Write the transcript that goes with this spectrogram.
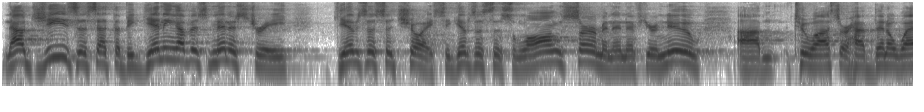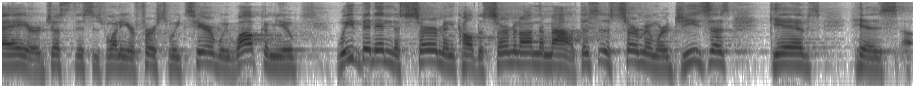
Now, Jesus, at the beginning of his ministry, gives us a choice. He gives us this long sermon. And if you're new um, to us or have been away or just this is one of your first weeks here, we welcome you. We've been in the sermon called the Sermon on the Mount. This is a sermon where Jesus gives his uh,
